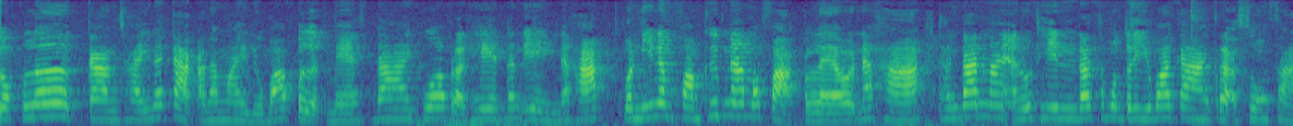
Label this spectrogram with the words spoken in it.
ยกเลิกการใช้หน้ากากอนามัย หรือว่าเปิดแมสได้ทั่วประเทศนั่นเองนะคะ วันนี้นำความคืบหน้ามาฝากกันแล้วนะคะ ทางด้านนายอนุทินรัฐมนตรีว่าการกระทรวงสา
